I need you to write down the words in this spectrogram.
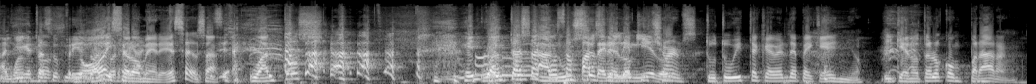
Alguien está ¿Cuántos- sufriendo. No, y se lo merece. O sea, ¿cuántos, cuántos anuncios de Lucky miedo. Charms tú tuviste que ver de pequeño y que no te lo compraran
